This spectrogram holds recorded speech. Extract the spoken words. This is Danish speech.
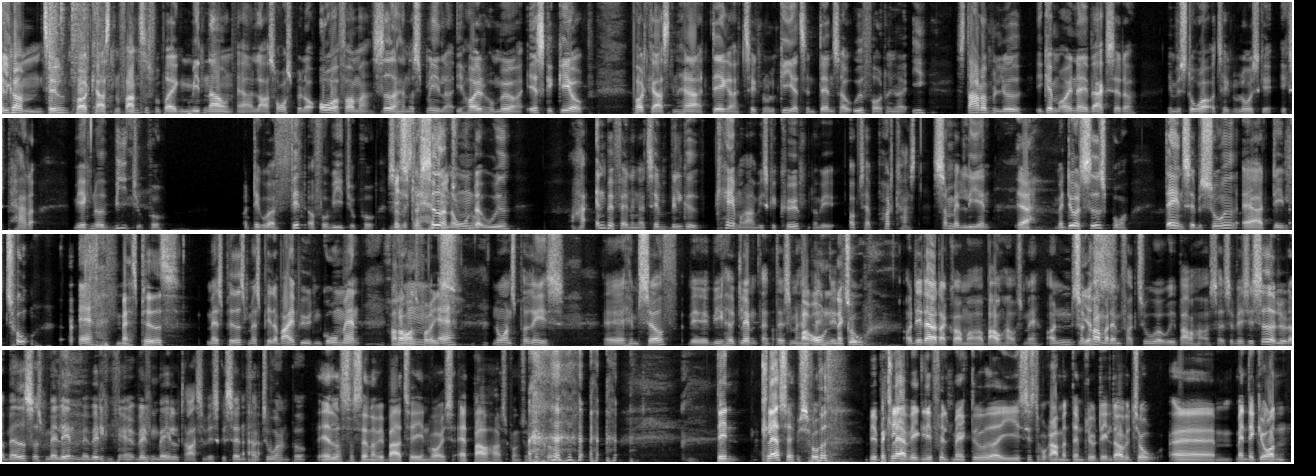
Velkommen til podcasten Fremtidsfabrikken. Mit navn er Lars Horsbøl, og overfor mig sidder han og smiler i højt humør. Eske Geop. Podcasten her dækker teknologier, tendenser og udfordringer i startup-miljøet igennem øjnene af iværksættere, investorer og teknologiske eksperter. Vi har ikke noget video på, og det kunne være fedt at få video på. Så Vi hvis der sidder nogen på. derude og har anbefalinger til, hvilket kamera vi skal købe, når vi optager podcast, så meld lige ind. Ja, Men det var et sidespor. Dagens episode er del 2 af Mads Pedes Mads Pedes, Mads Peter Vejby, den gode mand, fra Nordens Paris. af Nordens Paris, uh, himself. Uh, vi havde glemt, at der simpelthen Baronen er del to. god. Og det er der, der kommer Bauhaus med. Og så Yes. kommer dem fakturer ud i Bauhaus. Altså hvis I sidder og lytter med, så smæld ind med hvilken, uh, hvilken mailadresse vi skal sende ja. fakturen på. Ellers så sender vi bare til invoice at bauhaus.dk Det er en klasse episode. Vi beklager, at vi ikke lige fik med ud af i sidste program, at den blev delt op i to. Øh, men det gjorde den.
